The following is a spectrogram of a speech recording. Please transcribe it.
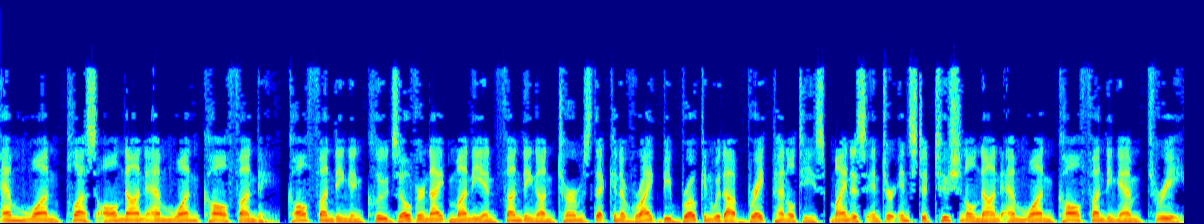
M1 plus all non-M1 call call funding call funding includes overnight money and funding on terms that can of right be broken without break penalties minus inter-institutional non-M1 call funding M3,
